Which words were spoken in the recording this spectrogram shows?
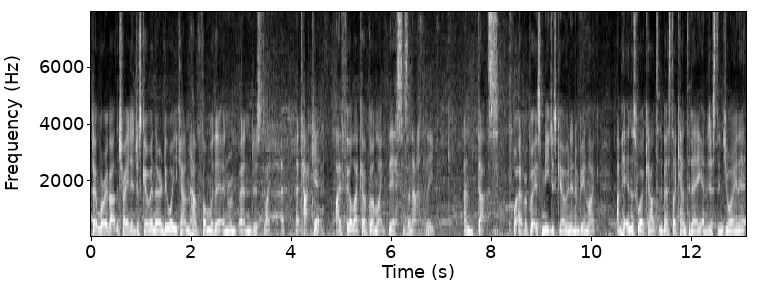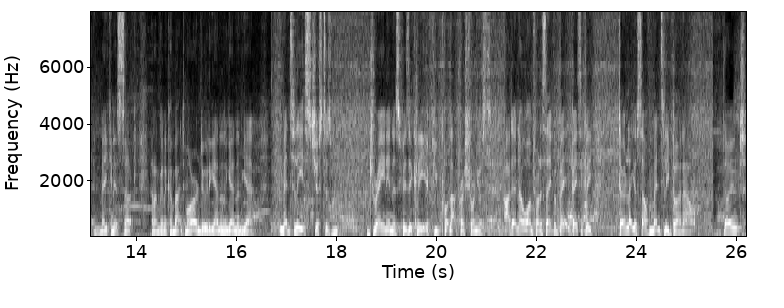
don't worry about the training just go in there and do what you can and have fun with it and, and just like attack it i feel like i've gone like this as an athlete and that's whatever but it's me just going in and being like i'm hitting this workout to the best i can today and just enjoying it and making it suck. And i'm going to come back tomorrow and do it again and again and again. Mentally it's just as draining as physically if you put that pressure on your i don't know what i'm trying to say but ba- basically don't let yourself mentally burn out. Don't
